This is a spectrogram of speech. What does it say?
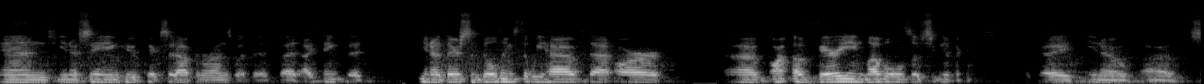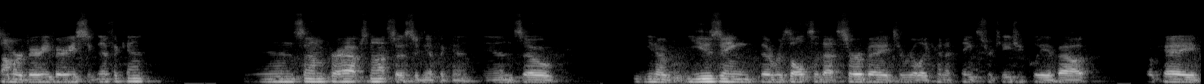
and, you know, seeing who picks it up and runs with it. But I think that, you know, there's some buildings that we have that are uh, of varying levels of significance. Okay. You know, uh, some are very, very significant and some perhaps not so significant. And so, you know, using the results of that survey to really kind of think strategically about, okay,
